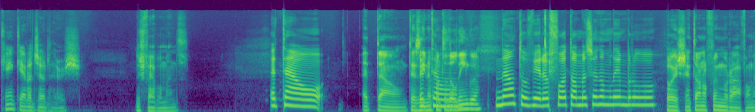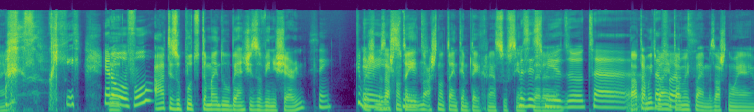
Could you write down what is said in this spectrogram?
quem é que era o Judd Hirsch nos Fablemans. Então, Então, tens aí na Então- ponta da língua? não estou a ver a foto, mas eu não me lembro. Pois, então não foi memorável, né? Era Eh, o avô? ah, tens o puto também do Banshees of Inisherin. Sim. Que, mas, É, mas acho, que não tem, miúdo. acho que não tem tempo de ecrã suficiente Mas esse para. miúdo está. Está tá muito bem, está muito bem, mas acho que não é.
